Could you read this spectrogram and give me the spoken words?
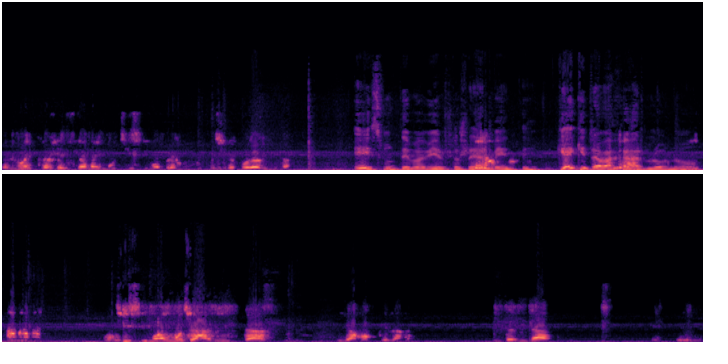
en nuestra región hay muchísimo prejuicio por la vida. es un tema abierto realmente, que hay que trabajarlo, ¿no? Muchísimo, hay muchas aristas, digamos que las interminables. Este,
